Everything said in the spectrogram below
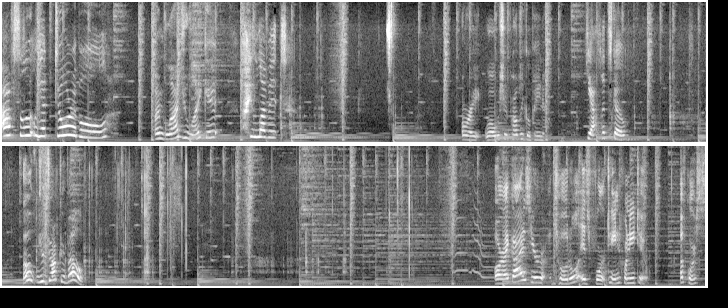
absolutely adorable. I'm glad you like it. I love it. All right, well, we should probably go pay now. Yeah, let's go. Oh, you dropped your bow. All right, guys, your total is 1422. Of course.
